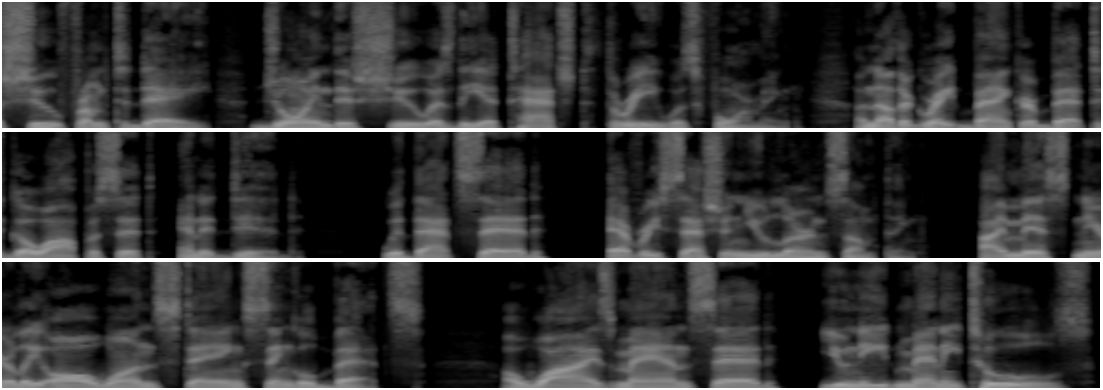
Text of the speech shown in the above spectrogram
A shoe from today joined this shoe as the attached three was forming. Another great banker bet to go opposite, and it did. With that said, every session you learn something. I missed nearly all one's staying single bets. A wise man said, you need many tools,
